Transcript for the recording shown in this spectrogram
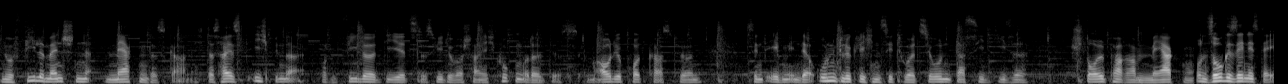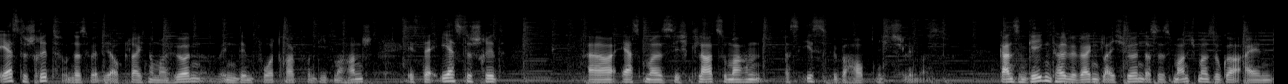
nur viele Menschen merken das gar nicht. Das heißt, ich bin und viele, die jetzt das Video wahrscheinlich gucken oder das im Audiopodcast hören, sind eben in der unglücklichen Situation, dass sie diese Stolperer merken. Und so gesehen ist der erste Schritt, und das werdet ihr auch gleich nochmal hören in dem Vortrag von Dietmar Hansch, ist der erste Schritt, äh, erstmal sich klar zu machen, das ist überhaupt nichts Schlimmes. Ganz im Gegenteil, wir werden gleich hören, dass es manchmal sogar ein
